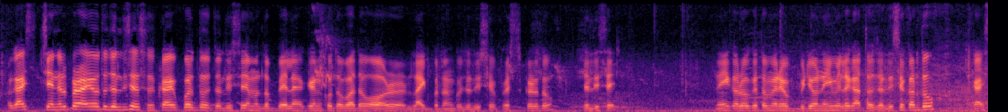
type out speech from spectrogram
और गाइस चैनल पर आए हो तो जल्दी से सब्सक्राइब कर दो, जल्दी से मतलब बेल आइकन को दबा दो और लाइक बटन को जल्दी से प्रेस कर दो, जल्दी से। नहीं करोगे तो मेरे वीडियो नहीं मिलेगा तो जल्दी से कर दो। गाइस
